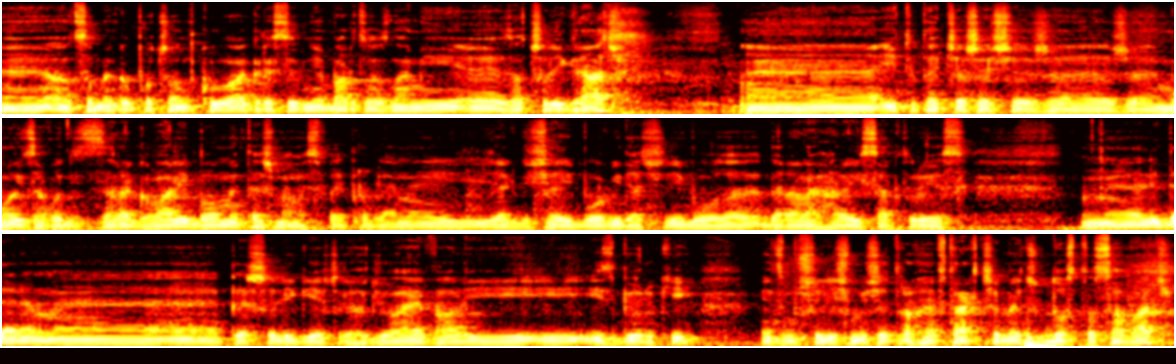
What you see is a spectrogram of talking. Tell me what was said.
E, Od samego początku agresywnie bardzo z nami e, zaczęli grać. E, I tutaj cieszę się, że, że moi zawodnicy zareagowali, bo my też mamy swoje problemy i jak dzisiaj było widać, nie było Darala Harrisa, który jest e, liderem e, pierwszej ligi, jeżeli chodzi o Ewal i, i, i zbiórki, więc musieliśmy się trochę w trakcie meczu dostosować.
